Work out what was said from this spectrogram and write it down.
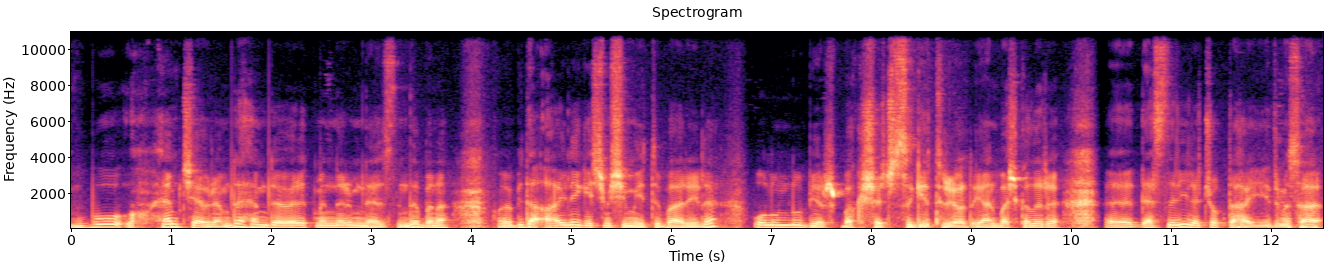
bu hem çevremde hem de öğretmenlerim nezdinde bana e, bir de aile geçmişim itibariyle olumlu bir bakış açısı getiriyordu. Yani başkaları e, dersleriyle çok daha iyiydi. Mesela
